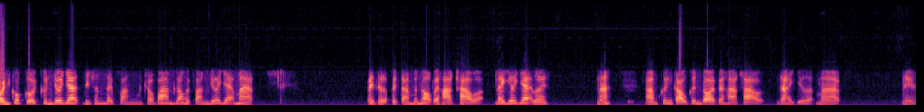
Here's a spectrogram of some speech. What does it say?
มันก็เกิดขึ้นเยอะแยะ ดิฉันได้ฟังชาวบ้านเล่าให้ฟังเยอะแยะมาก ไปเถอะไปตามบ้านนอกไปหาข่าวอะได้เยอะแยะเลย นะตามขึ้นเขาขึ้นดอยไปหาข่าวได้เยอะมาก เนี่ย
